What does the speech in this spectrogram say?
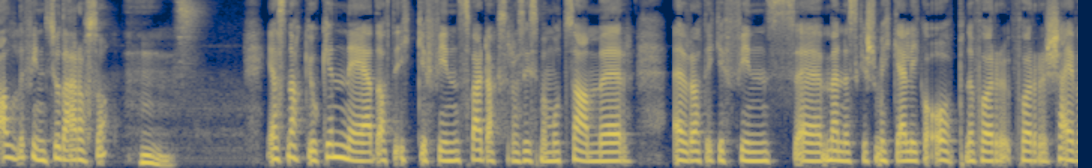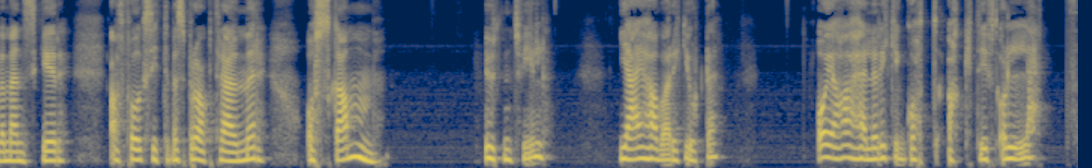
Alle fins jo der også. Jeg snakker jo ikke ned at det ikke fins hverdagsrasisme mot samer, eller at det ikke fins eh, mennesker som ikke er like åpne for, for skeive mennesker. At folk sitter med språktraumer og skam. Uten tvil. Jeg har bare ikke gjort det. Og jeg har heller ikke gått aktivt og lett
